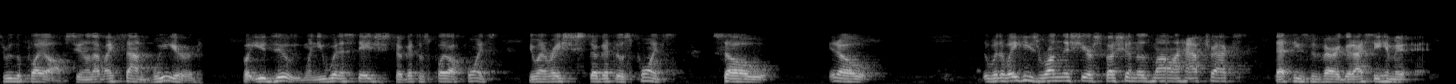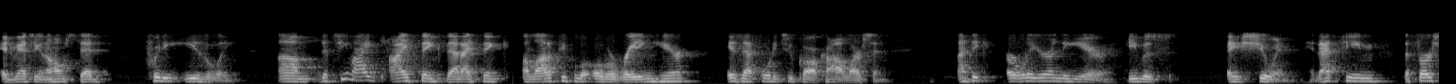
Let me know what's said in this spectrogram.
through the playoffs. You know that might sound weird, but you do. When you win a stage, you still get those playoff points. You win a race, you still get those points. So, you know, with the way he's run this year, especially on those mile and a half tracks, that team's been very good. I see him advancing in a Homestead pretty easily. Um, the team I, I think that I think a lot of people are overrating here is that 42 car Kyle Larson. I think earlier in the year he was a shoe in. That team, the first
